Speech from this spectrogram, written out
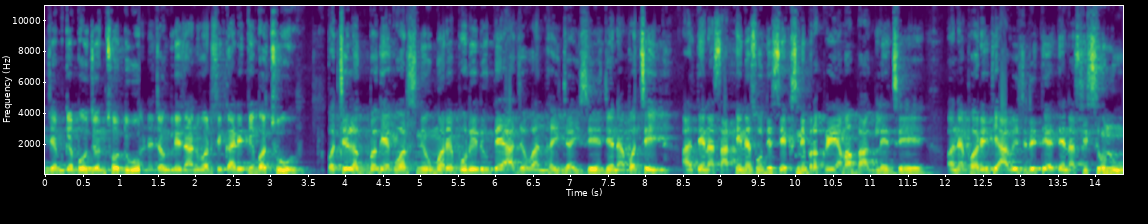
જેમ કે ભોજન શોધવું અને જંગલી જાનવર શિકારીથી બચવું. પછી લગભગ એક વર્ષની ઉંમરે પૂરી રીતે આ જવાન થઈ જાય છે, જેના પછી આ તેના સાથીને શોધી સેક્સની પ્રક્રિયામાં ભાગ લે છે અને ફરીથી આવી જ રીતે તેના શિશુનું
